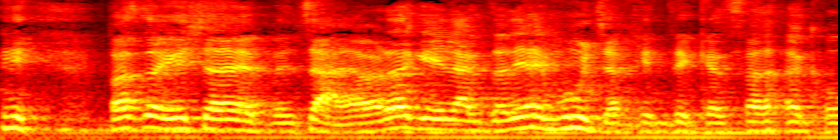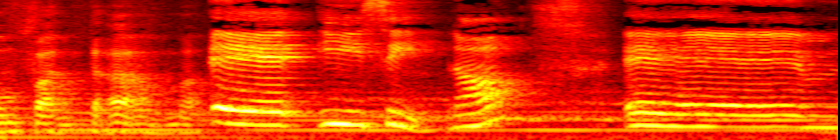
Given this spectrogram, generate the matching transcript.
Pasa que ella debe pensar, la verdad que en la actualidad hay mucha gente casada con fantasmas. eh, y sí, ¿no? Eh.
